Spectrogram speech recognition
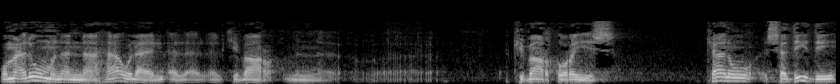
ومعلوم أن هؤلاء الكبار من كبار قريش كانوا شديدي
